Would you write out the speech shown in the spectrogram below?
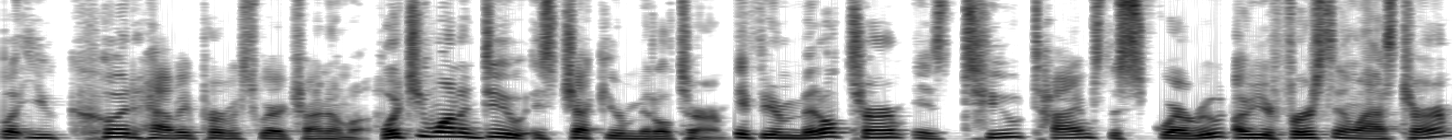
but you could have a perfect square trinomial. What you want to do is check your middle term. If your middle term is two times the square root of your first and last term,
